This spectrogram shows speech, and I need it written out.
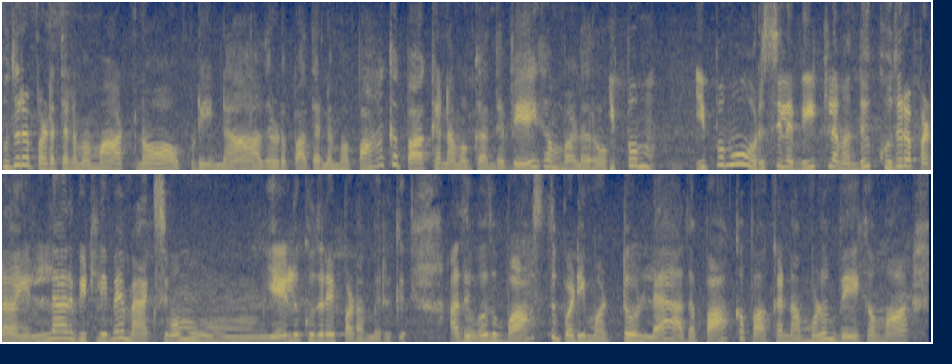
குதிரை படத்தை நம்ம மாட்டினோம் அப்படின்னா அதோட பதை நம்ம பார்க்க பார்க்க நமக்கு அந்த வேகம் வளரும். இப்போ இப்பவும் ஒரு சில வீட்டில் வந்து குதிரை படம் எல்லார் வீட்லேயுமே மேக்ஸிமம் ஏழு குதிரை படம் இருக்குது அது வந்து வாஸ்துபடி மட்டும் இல்லை அதை பார்க்க பார்க்க நம்மளும் வேகமாக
